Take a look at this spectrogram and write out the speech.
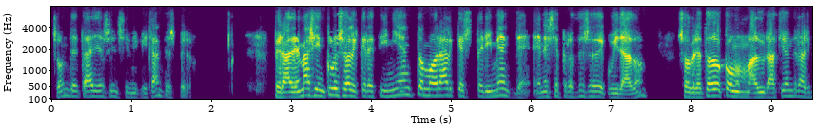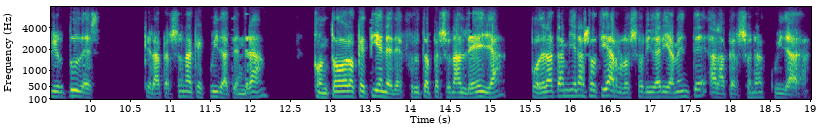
Son detalles insignificantes, pero... Pero además incluso el crecimiento moral que experimente en ese proceso de cuidado, sobre todo como maduración de las virtudes que la persona que cuida tendrá, con todo lo que tiene de fruto personal de ella, podrá también asociarlo solidariamente a la persona cuidada.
